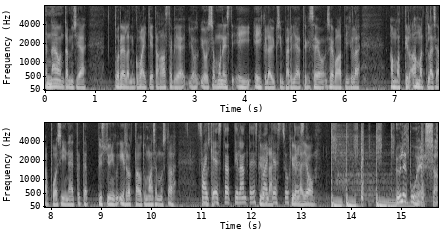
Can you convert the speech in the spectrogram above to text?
Ja nämä on tämmöisiä todella niin kuin vaikeita haastavia, joissa monesti ei, ei kyllä yksin pärjää, että se, on, se vaatii kyllä ammattila, ammattilaisen apua siinä, että, että pystyy niin kuin irrottautumaan semmoista, semmoista... Vaikeasta tilanteesta, kyllä, vaikeasta suhteesta. Kyllä, joo. Yle puheessa.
